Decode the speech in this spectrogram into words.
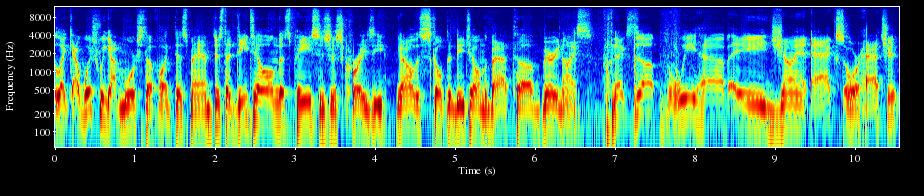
like, I wish we got more stuff like this, man. Just the detail on this piece is just crazy. You got all this sculpted detail in the bathtub. Very nice. Next up, we have a giant axe or hatchet,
